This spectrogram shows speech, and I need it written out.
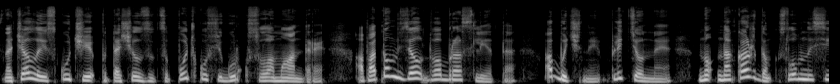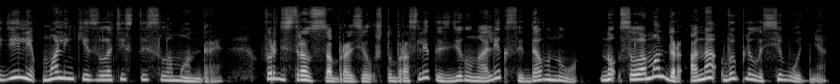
сначала из кучи потащил за цепочку фигурку саламандры, а потом взял два браслета. Обычные, плетеные, но на каждом словно сидели маленькие золотистые саламандры. Ферди сразу сообразил, что браслеты сделаны Алексой давно – но саламандр она выплела сегодня.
